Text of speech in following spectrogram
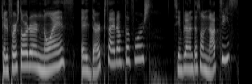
que el First Order no es el dark side of the Force, simplemente son nazis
